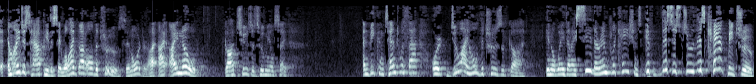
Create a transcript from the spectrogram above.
am I just happy to say, well, I've got all the truths in order? I, I, I know God chooses whom He'll save. And be content with that? Or do I hold the truths of God in a way that I see their implications? If this is true, this can't be true.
